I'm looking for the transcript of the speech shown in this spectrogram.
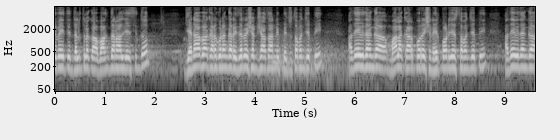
ఏవైతే దళితులకు ఆ వాగ్దానాలు చేసిందో జనాభాకు అనుగుణంగా రిజర్వేషన్ శాతాన్ని పెంచుతామని చెప్పి అదేవిధంగా మాల కార్పొరేషన్ ఏర్పాటు చేస్తామని చెప్పి అదేవిధంగా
